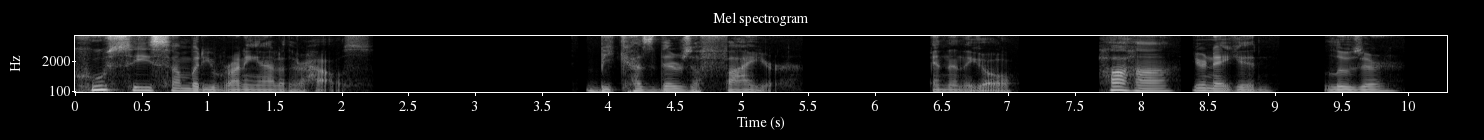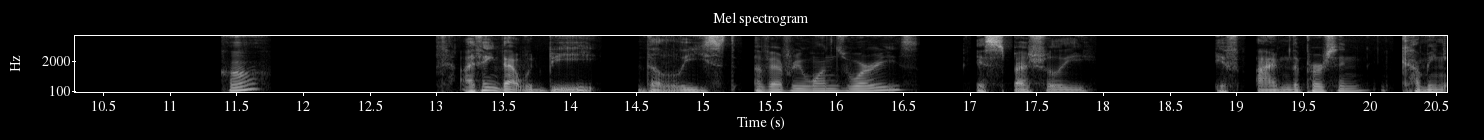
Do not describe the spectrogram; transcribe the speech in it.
who sees somebody running out of their house because there's a fire? And then they go, haha, you're naked, loser. Huh? I think that would be the least of everyone's worries, especially if I'm the person coming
